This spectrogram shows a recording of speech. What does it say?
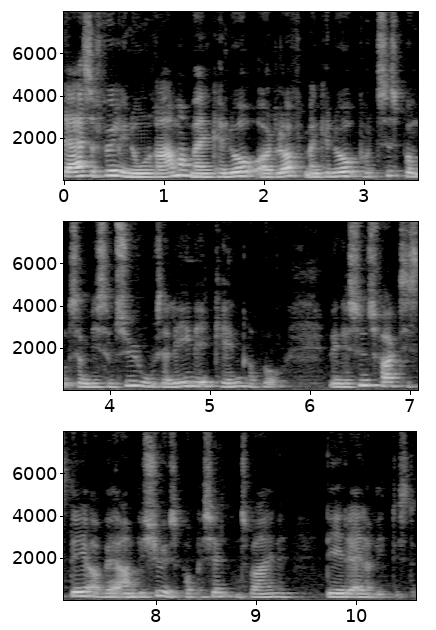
Der er selvfølgelig nogle rammer, man kan nå, og et loft, man kan nå på et tidspunkt, som vi som sygehus alene ikke kan ændre på. Men jeg synes faktisk, det at være ambitiøs på patientens vegne, det er det allervigtigste.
